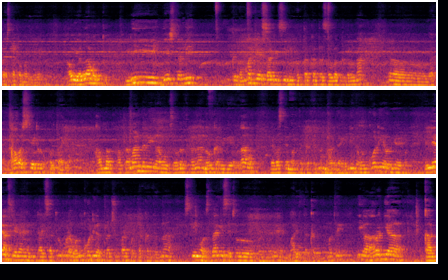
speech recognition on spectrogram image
ಪ್ರಸ್ತಾಪ ಮಾಡಿದ್ದಾರೆ. ಅವರಿಗೆಲ್ಲ ಹೊತ್ತು ಇಡೀ ದೇಶದಲ್ಲಿ ನಮ್ಮ ಕೆ ಎಸ್ ಆರ್ ಟಿ ಸಿಗೆ ಕೊಡ್ತಕ್ಕಂಥ ಸವಲತ್ತುಗಳನ್ನ ಯಾವ ಸ್ಟೇಟಲ್ಲೂ ಕೊಡ್ತಾ ಇಲ್ಲ. ಆ ಪ್ರಮಾಣದಲ್ಲಿ ನಾವು ಸವಲತ್ತುಗಳನ್ನ, ನೌಕರರಿಗೆ ಎಲ್ಲ ವ್ಯವಸ್ಥೆ ಮಾಡ್ತಕ್ಕಂಥದ್ದು ಮಾಡ್ತಾ ಇದ್ದೀವಿ ಈಗ ಒಂದು ಕೋಟಿ ಅವರಿಗೆ ಎಲ್ಲೇ ಆಕ್ಸಿಡೆಂಟ್ ಆಗಿ ಸತ್ರು ಕೂಡ ಒಂದು ಕೋಟಿ ಹತ್ತು ಲಕ್ಷ ರೂಪಾಯಿ ಕೊಡ್ತಕ್ಕಂಥದ್ದನ್ನ ಸ್ಕೀಮ್ ಹೊಸದಾಗಿ ಸಚಿವರು ಮೇಲೆ ಮಾಡಿರ್ತಕ್ಕಂಥದ್ದು. ಮತ್ತು ಈಗ ಆರೋಗ್ಯ ಕಾರ್ಡ್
